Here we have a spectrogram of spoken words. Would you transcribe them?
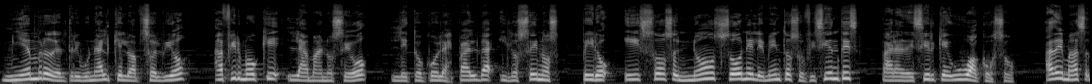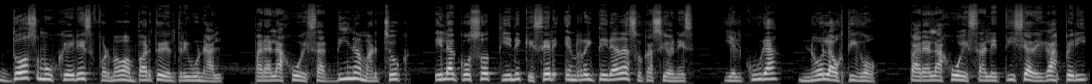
miembro del tribunal que lo absolvió, afirmó que la manoseó le tocó la espalda y los senos, pero esos no son elementos suficientes para decir que hubo acoso. Además, dos mujeres formaban parte del tribunal. Para la jueza Dina Marchuk, el acoso tiene que ser en reiteradas ocasiones y el cura no la hostigó. Para la jueza Leticia de Gasperi,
